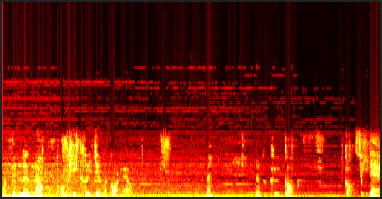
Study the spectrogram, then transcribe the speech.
มันเป็นเรื่องเล่าของผมที่เคยเจอมาก่อนแล้ว นั่นนั่นก็คือกล่องกล่องสีแดง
